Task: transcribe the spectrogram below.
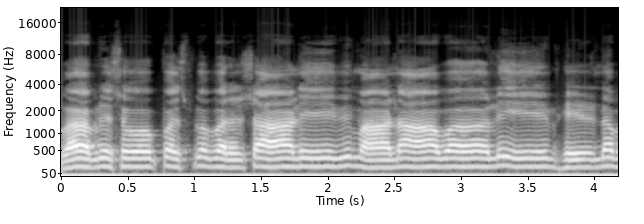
ववृषो पुष्पवर्षाणि विमानावलिभिर्नभ।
